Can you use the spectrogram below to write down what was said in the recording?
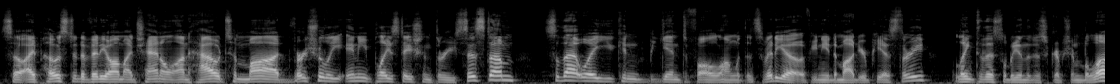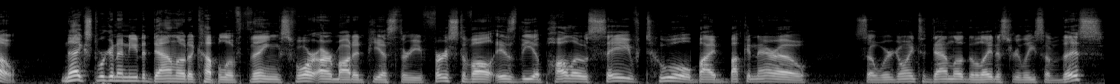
So I posted a video on my channel on how to mod virtually any PlayStation 3 system, so that way you can begin to follow along with this video. If you need to mod your PS3, link to this will be in the description below. Next, we're going to need to download a couple of things for our modded PS3. First of all is the Apollo Save Tool by Bucanero. So we're going to download the latest release of this.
